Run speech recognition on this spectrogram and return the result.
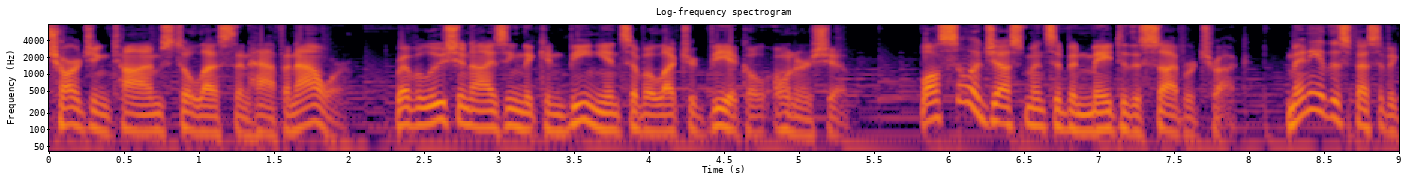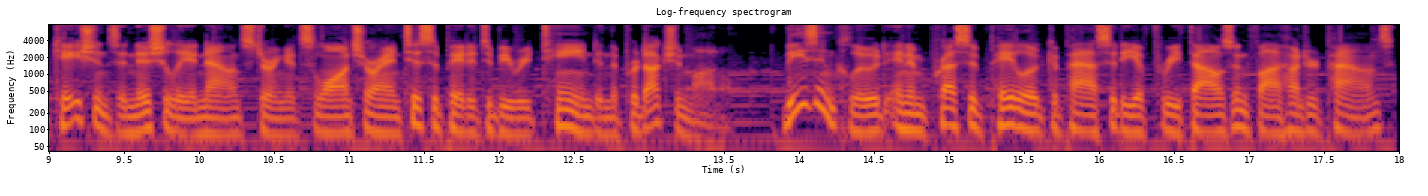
charging times to less than half an hour, revolutionizing the convenience of electric vehicle ownership. While some adjustments have been made to the Cybertruck, many of the specifications initially announced during its launch are anticipated to be retained in the production model. These include an impressive payload capacity of 3,500 pounds,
